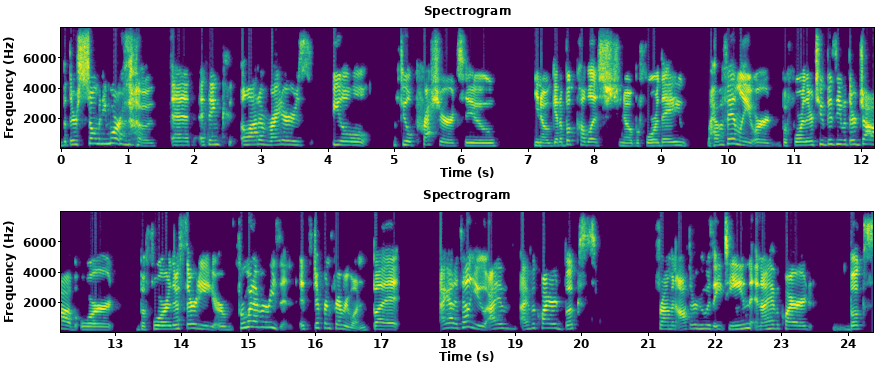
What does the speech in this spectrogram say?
but there's so many more of those. And I think a lot of writers feel, feel pressure to, you know, get a book published, you know, before they have a family or before they're too busy with their job or before they're 30 or for whatever reason. It's different for everyone, but I got to tell you, I've I've acquired books from an author who was 18 and I have acquired books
